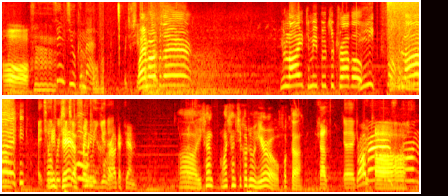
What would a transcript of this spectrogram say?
oh, Since you command, Wait till she Why am I over there? You lied to me, Boots of Travel! leap forward. Lie! It Need teleports you to a friendly Somebody- unit. I got gem. Ah, you can't. Why can't you go to a hero? Fuck that. I can't. Uh, get Robin! brute. Ah.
